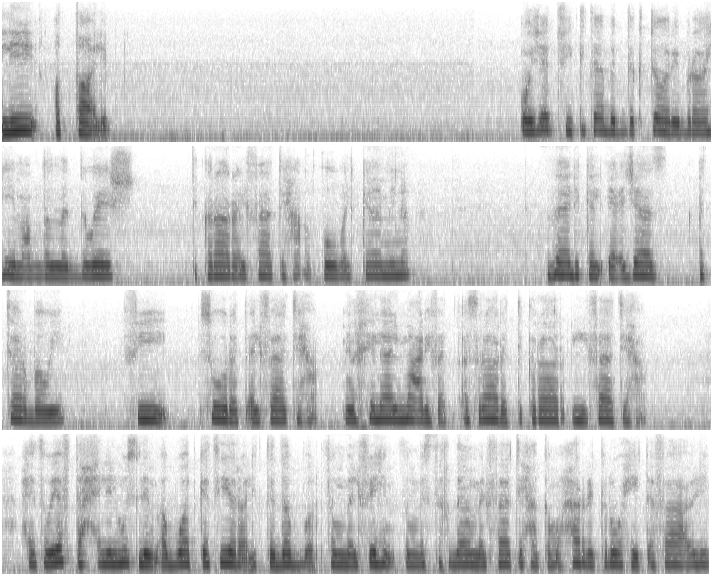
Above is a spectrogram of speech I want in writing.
للطالب. وجدت في كتاب الدكتور إبراهيم عبد الله الدويش تكرار الفاتحة القوة الكامنة. ذلك الإعجاز التربوي في سورة الفاتحة من خلال معرفة أسرار التكرار للفاتحة حيث يفتح للمسلم أبواب كثيرة للتدبر ثم الفهم ثم استخدام الفاتحة كمحرك روحي تفاعلي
